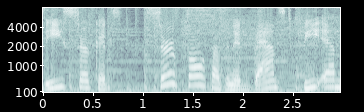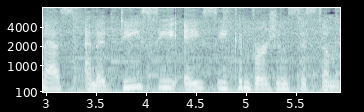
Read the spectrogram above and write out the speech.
These circuits serve both as an advanced BMS and a DC AC conversion system.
